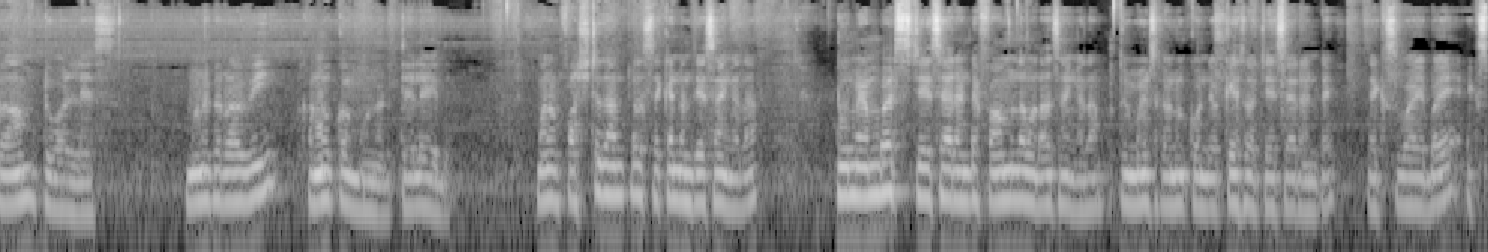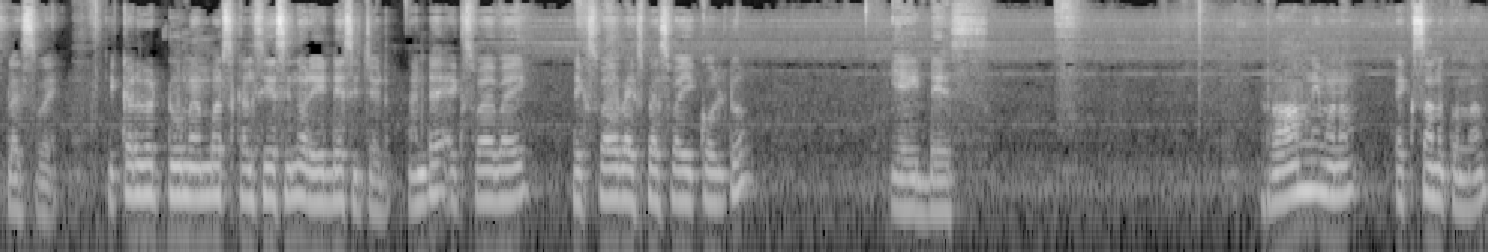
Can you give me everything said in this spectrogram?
Ram twelve days మనకు రవి కనుక్కోమన్నాడు తెలియదు. మనం ఫస్ట్ దాంట్లో సెకండ్ చేసాం కదా. టూ మెంబర్స్ చేశారంటే ఫార్ములా మనం రాసాం కదా. టూ మెంబర్స్ కనుక్కోండి ఒకేసారి చేశారంటే x y by x plus y ఇక్కడ కూడా టూ మెంబర్స్ కలిసి చేసింది వాడు ఎయిట్ డేస్ ఇచ్చాడు. అంటే x y by x y by x plus y equal to eight days. రామ్ని మనం ఎక్స్ అనుకుందాం.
